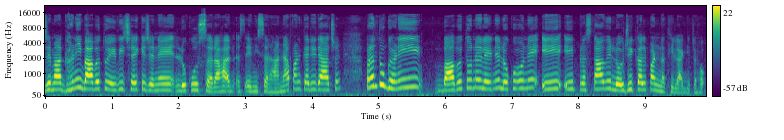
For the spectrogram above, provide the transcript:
જેમાં ઘણી બાબતો એવી છે કે જેને લોકો સરાહ એની સરાહના પણ કરી રહ્યા છે, પરંતુ ઘણી બાબતોને લઈને લોકોને એ એ પ્રસ્તાવ લોજિકલ પણ નથી લાગી રહ્યો.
